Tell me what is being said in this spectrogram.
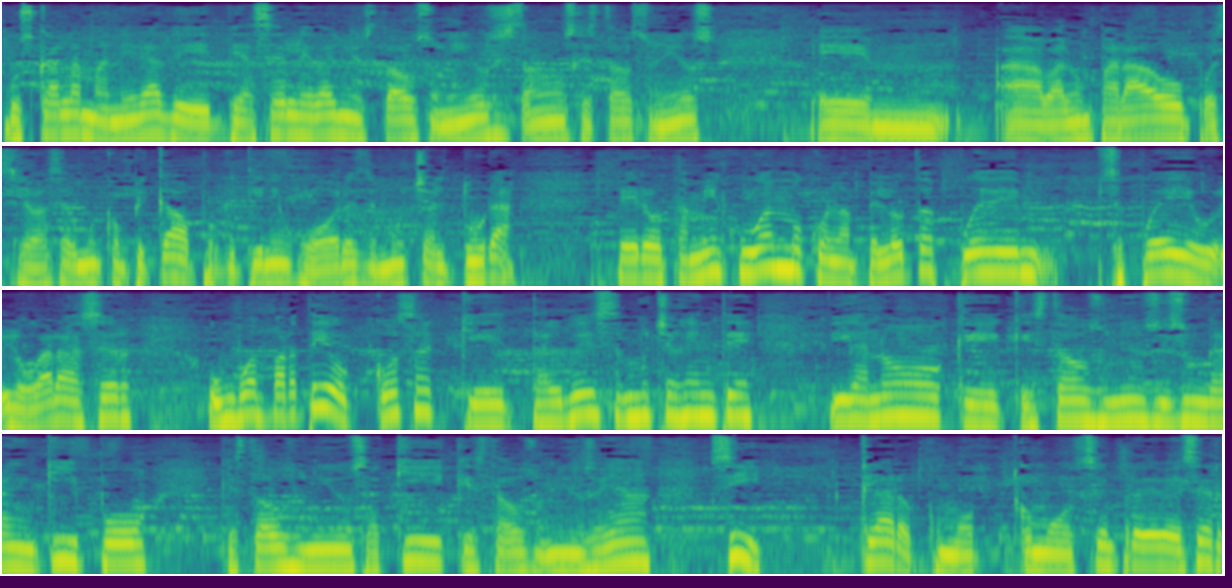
buscar la manera de, hacerle daño a Estados Unidos, sabemos que Estados Unidos em, a balón parado pues le va a ser muy complicado porque tienen jugadores de mucha altura, pero también jugando con la pelota puede, se puede lograr hacer un buen partido, cosa que tal vez mucha gente diga no, que, que Estados Unidos es un gran equipo, que Estados Unidos aquí, que Estados Unidos allá, sí, claro, como, como siempre debe ser,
